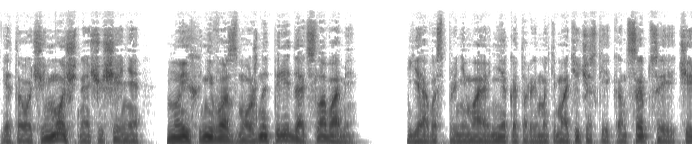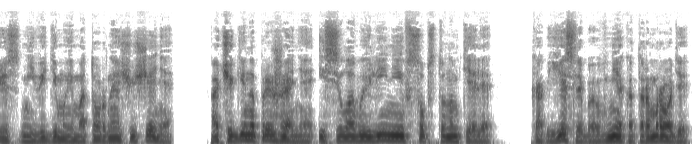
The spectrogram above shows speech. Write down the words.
Это очень мощные ощущения, но их невозможно передать словами. Я воспринимаю некоторые математические концепции через невидимые моторные ощущения, очаги напряжения и силовые линии в собственном теле, как если бы в некотором роде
